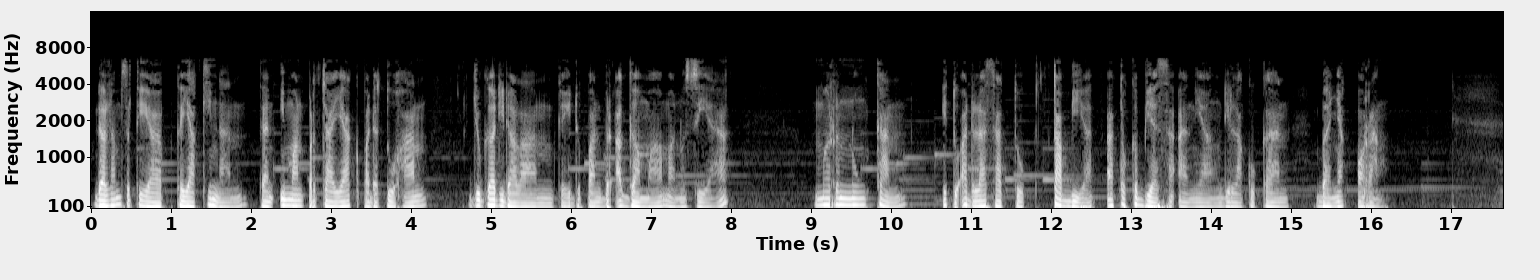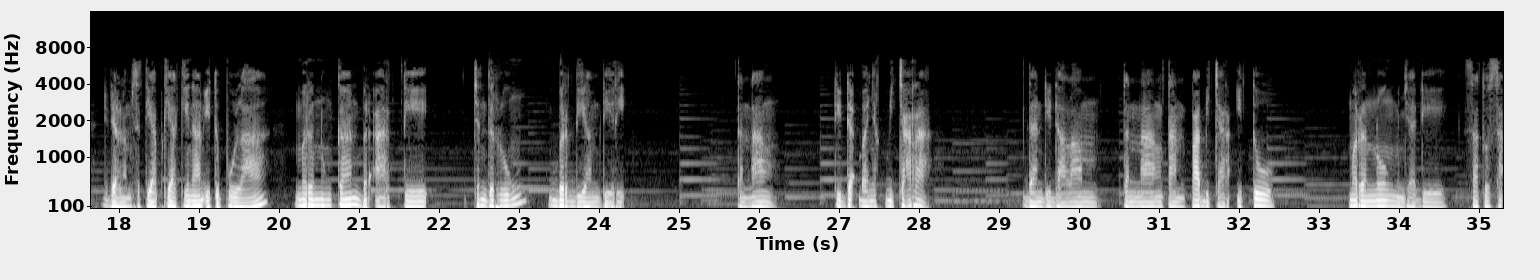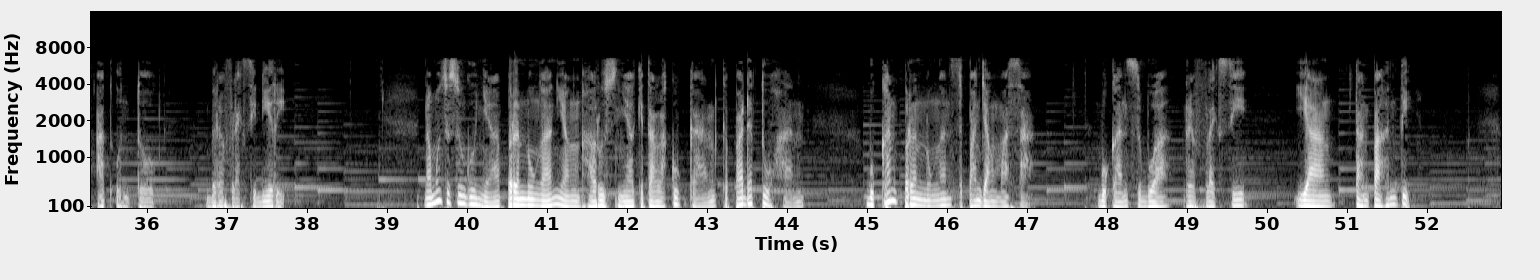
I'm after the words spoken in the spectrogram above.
dalam setiap keyakinan dan iman percaya kepada Tuhan, juga di dalam kehidupan beragama manusia, merenungkan itu adalah satu tabiat atau kebiasaan yang dilakukan banyak orang. Di dalam setiap keyakinan itu pula, merenungkan berarti cenderung berdiam diri, tenang, tidak banyak bicara, dan di dalam tenang tanpa bicara itu, merenung menjadi satu saat untuk berefleksi diri. Namun sesungguhnya perenungan yang harusnya kita lakukan kepada Tuhan bukan perenungan sepanjang masa, bukan sebuah refleksi yang tanpa henti,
